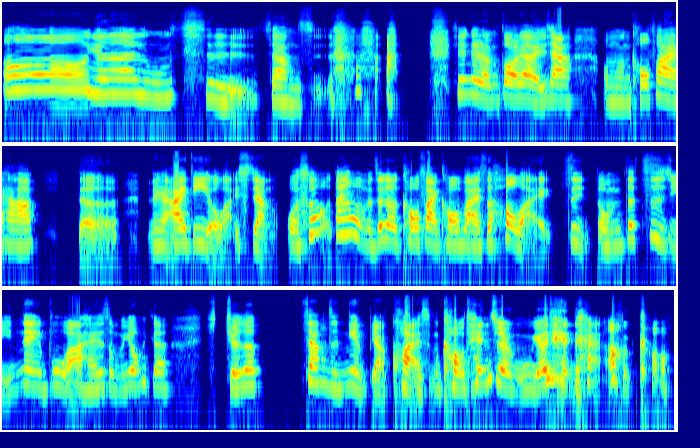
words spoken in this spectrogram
哦，原来如此，这样子。哈 哈先跟人爆料一下，我们 CoFi 它的那个 ID 由来是这样。我说，但是我们这个 CoFi CoFi 是后来自我们的自己内部啊，还是怎么用一个觉得这样子念比较快，什么 Cotangent 5有点太拗口，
